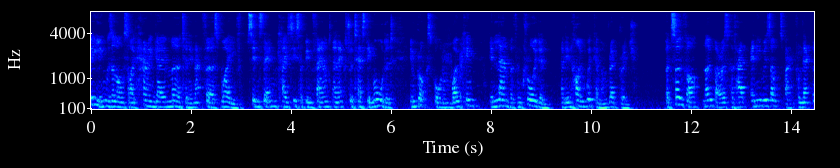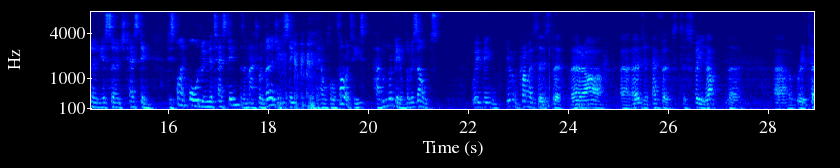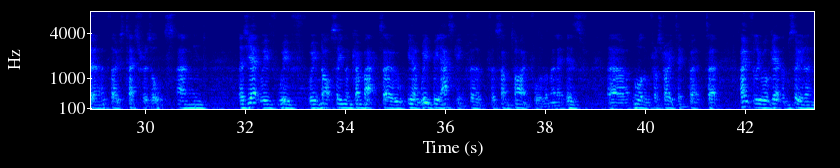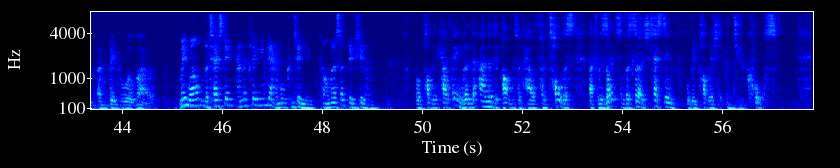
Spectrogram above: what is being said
Ealing was alongside Haringey and Merton in that first wave. Since then, cases have been found and extra testing ordered in Broxbourne and Woking, in Lambeth and Croydon, and in High Wycombe and Redbridge. But so far, no boroughs have had any results back from their earlier surge testing. Despite ordering the testing as a matter of urgency, the health authorities haven't revealed the results. We've been given promises that there are uh, urgent efforts to speed up the uh, return of those test results, and as yet we've we've we've not seen them come back. So you know we've been asking for for some time for them, and it is uh, more than frustrating. But uh, hopefully we'll get them soon, and, and people will know. Meanwhile, the testing and the cleaning down will continue. Carl Mercer, BBC London. Well, Public Health England and the Department of Health have told us that results of the surge testing will be published in due course.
